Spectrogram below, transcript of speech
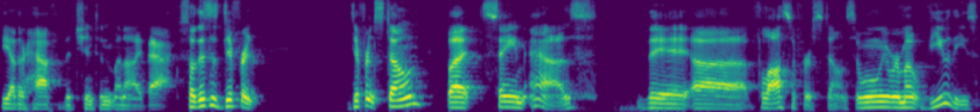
the other half of the Chintamani back. So this is different, different stone, but same as the uh, philosopher's stone. So when we remote view these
